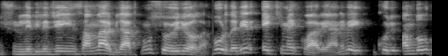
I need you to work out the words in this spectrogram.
düşünülebileceği insanlar bile artık bunu söylüyorlar. Burada bir ekmek var yani ve kulüp Anadolu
